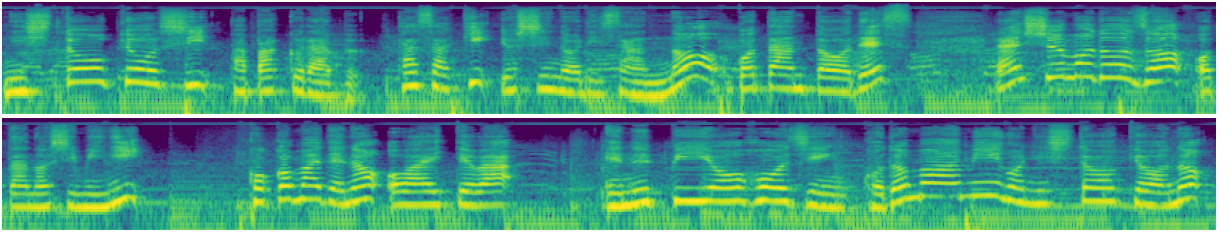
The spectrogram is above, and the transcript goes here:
西東京市パパクラブ田崎義則さんのご担当です。来週もどうぞお楽しみに。ここまでのお相手は NPO 法人子どもアミーゴ西東京の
